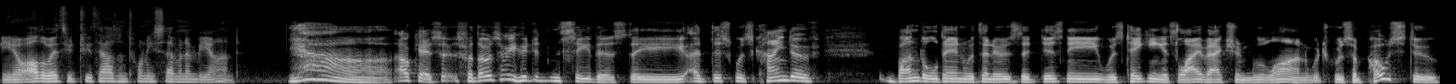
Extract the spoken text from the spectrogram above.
you know all the way through 2027 and beyond. Yeah. Okay. So for those of you who didn't see this, the uh, this was kind of bundled in with the news that Disney was taking its live action Mulan, which was supposed to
